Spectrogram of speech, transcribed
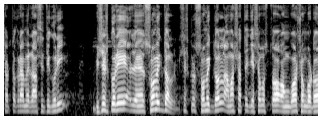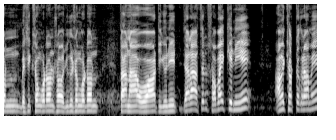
চট্টগ্রামের রাজনীতি করি, বিশেষ করে শ্রমিক দল, বিশেষ করে শ্রমিক দল, আমার সাথে যে সমস্ত অঙ্গ সংগঠন, বেসিক সংগঠন, সহযোগী সংগঠন, থানা, ওয়ার্ড, ইউনিট যারা আছেন, সবাইকে নিয়ে আমি চট্টগ্রামে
